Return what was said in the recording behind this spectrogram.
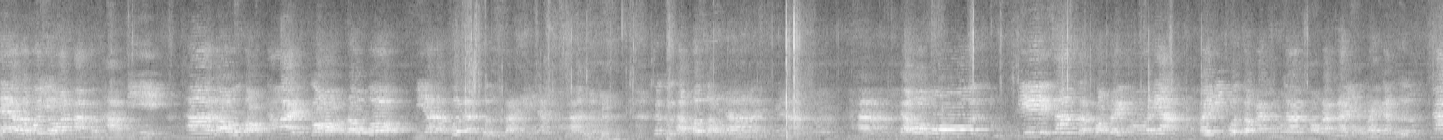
แล้ว เราก็ย้อนมาคำถามนี้ ถ้าเราตอบได้ก็เราก็มีอนาคตอันสดใสนะคะก็คือทำข้อสอบได้นะอ่าแล้วฮอร์โมนที่สร้างจากความไร้ท่อเนี่ยไปมีผลต่อการทำงานของร่างกายอย่างไรก็คือหน้า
